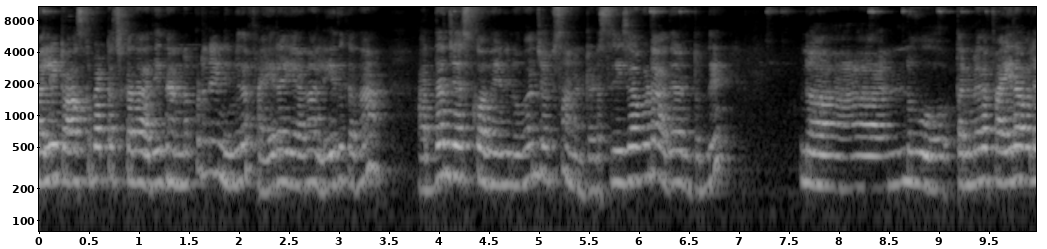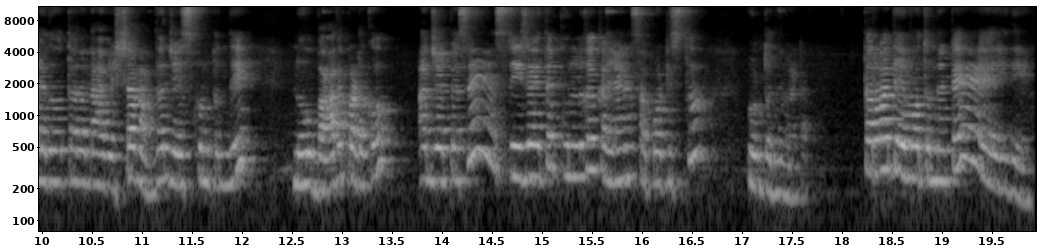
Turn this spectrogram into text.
మళ్ళీ టాస్క్ పెట్టచ్చు కదా అది ఇది అన్నప్పుడు నేను నీ మీద ఫైర్ అయ్యానా? లేదు కదా. అర్థం చేసుకోవేమి నువ్వు అని అని అంటాడు. శ్రీజ కూడా అదే అంటుంది. నా- నువ్వు తన మీద ఫైర్ అవ్వలేదు తను నా విషయాన్ని అర్థం చేసుకుంటుంది. నువ్వు బాధపడకు అని చెప్పేసి శ్రీజ అయితే ఫుల్గా కళ్యాణ్కి సపోర్ట్ ఇస్తూ ఉంటుంది అన్నమాట తర్వాత ఏమవుతుందంటే ఇది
